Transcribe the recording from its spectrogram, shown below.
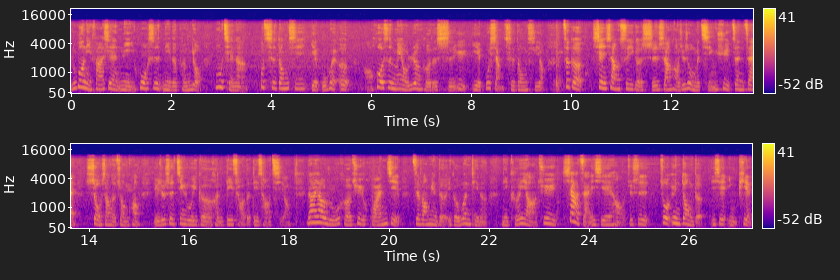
如果你发现你或是你的朋友目前呐不吃东西也不会饿。或是没有任何的食欲，也不想吃东西哦。这个现象是一个食伤哈，就是我们情绪正在受伤的状况，也就是进入一个很低潮的低潮期哦。那要如何去缓解这方面的一个问题呢？你可以啊去下载一些哈，就是做运动的一些影片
